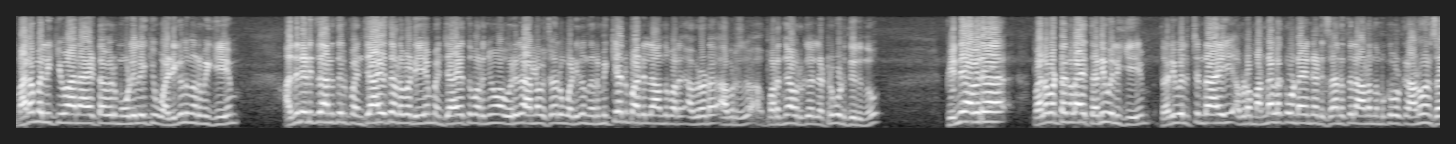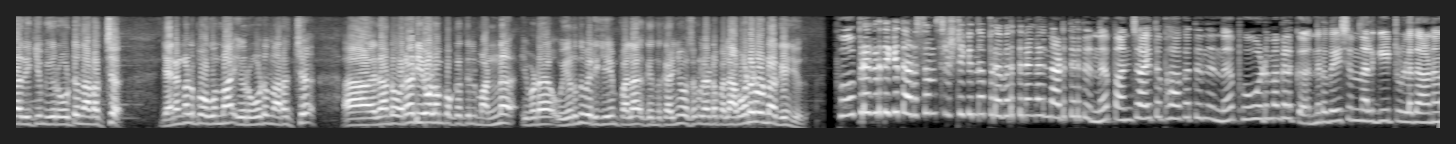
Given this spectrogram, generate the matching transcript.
മരം വലിക്കുവാനായിട്ട് അവർ മുകളിലേക്ക് വഴികൾ നിർമ്മിക്കുകയും അതിന്റെ അടിസ്ഥാനത്തിൽ പഞ്ചായത്ത് ഇടപെടുകയും പഞ്ചായത്ത് പറഞ്ഞു ഒരു കാരണവശാലും വഴികൾ നിർമ്മിക്കാൻ പാടില്ല എന്ന് പറഞ്ഞ് അവരോട് അവർ പറഞ്ഞ് അവർക്ക് ലെറ്റർ കൊടുത്തിരുന്നു. പിന്നെ അവർ പലവട്ടങ്ങളായി തടി വലിക്കുകയും തടി വലിച്ചുണ്ടായി അവിടെ മണ്ണലക്കം ഉണ്ടായതിന്റെ അടിസ്ഥാനത്തിലാണ് നമുക്ക് ഇപ്പോൾ കാണുവാൻ സാധിക്കും ഈ റോഡ് നടച്ച് ജനങ്ങൾ പോകുന്ന ഈ റോഡ് നിറച്ച് ഏതാണ്ട് ഒരടിയോളം പൊക്കത്തിൽ മണ്ണ് ഇവിടെ ഉയർന്നു വരികയും പല കഴിഞ്ഞ ദിവസങ്ങളായിട്ട് പല അപകടങ്ങളുണ്ടാക്കുകയും ചെയ്തു. ഭൂപ്രകൃതിക്ക് തടസ്സം സൃഷ്ടിക്കുന്ന പ്രവർത്തനങ്ങൾ നടത്തരുതെന്ന് പഞ്ചായത്ത് ഭാഗത്തു നിന്ന് ഭൂ ഉടമകൾക്ക് നിർദ്ദേശം നൽകിയിട്ടുള്ളതാണ്.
